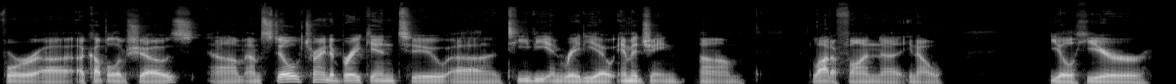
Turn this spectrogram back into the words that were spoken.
for uh, a couple of shows. Um, I'm still trying to break into uh, TV and radio imaging. Um, a lot of fun, uh, you know. You'll hear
